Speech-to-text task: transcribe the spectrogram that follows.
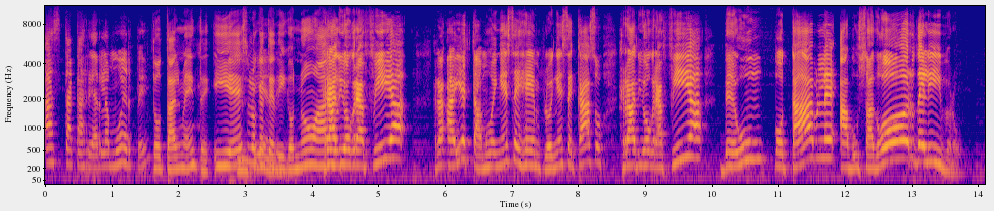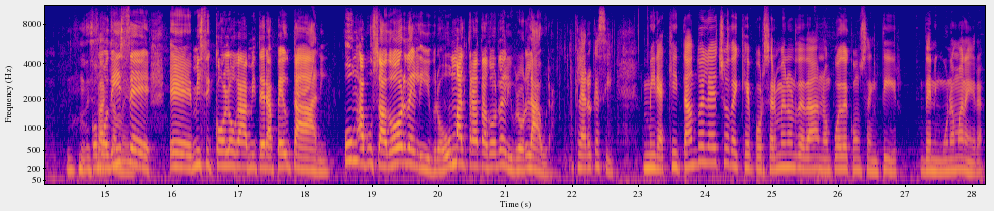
hasta acarrear la muerte. Totalmente. Y es lo que te digo, no hay... Radiografía, ra- ahí estamos, en ese ejemplo, en ese caso, radiografía de un potable abusador de libro. Como dice eh, mi psicóloga, mi terapeuta Ani, un abusador de libro, un maltratador de libro, Laura. Claro que sí. Mira, quitando el hecho de que por ser menor de edad no puede consentir de ninguna manera,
